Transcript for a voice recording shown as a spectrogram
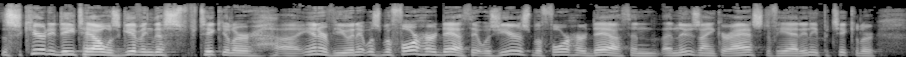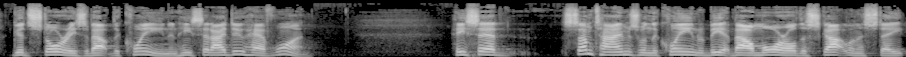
The security detail was giving this particular uh, interview, and it was before her death. It was years before her death, and a news anchor asked if he had any particular good stories about the Queen, and he said, I do have one. He said, Sometimes when the Queen would be at Balmoral, the Scotland estate,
